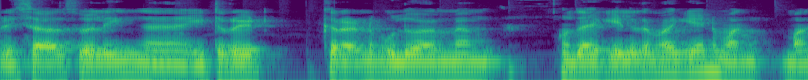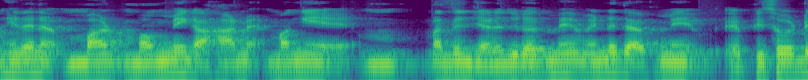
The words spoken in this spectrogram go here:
රිසල්ස් වලින් ඉටරේට් කරන්න පුළුවන්නම් හොඳ කියල තම කියන මහිතන මම මේ අහන මගේ මත ජනදුරත් මේ වෙන්න. අප මේ එපිසෝඩ්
